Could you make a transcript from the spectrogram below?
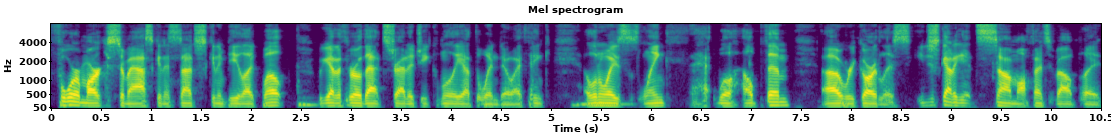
for Marcus Domask, and it's not just going to be like, well, we got to throw that strategy completely out the window. I think Illinois' length will help them uh, regardless. You just got to get some offensive output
